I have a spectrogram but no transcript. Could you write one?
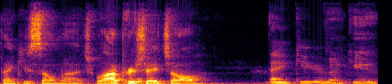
Thank you so much. Well, I appreciate y'all. Thank you. Thank you.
